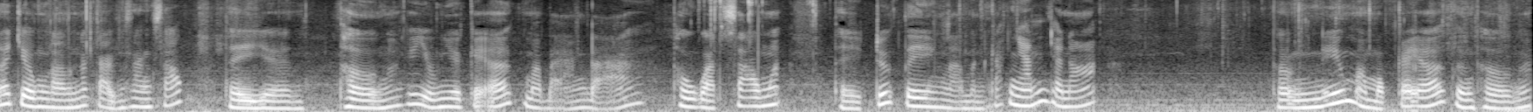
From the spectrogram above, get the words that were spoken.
nói chung là nó cần săn sóc. Thì ờ, thường ví dụ như cây ớt mà bạn đã thu hoạch xong á, thì trước tiên là mình cắt nhánh cho nó. Thường, nếu mà một cây ớt thường thường á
